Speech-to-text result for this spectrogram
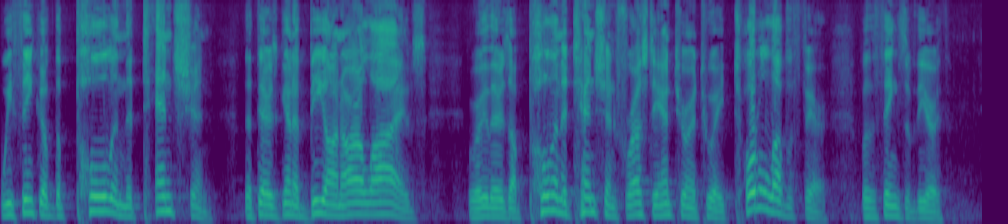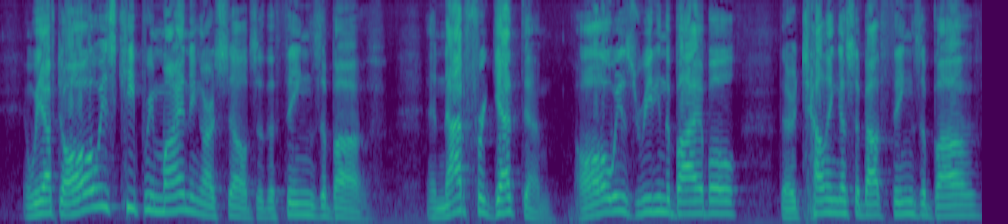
we think of the pull and the tension that there's going to be on our lives, where there's a pull and a tension for us to enter into a total love affair with the things of the earth. And we have to always keep reminding ourselves of the things above and not forget them. Always reading the Bible that are telling us about things above.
